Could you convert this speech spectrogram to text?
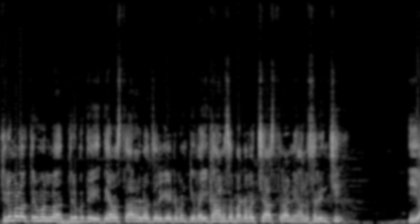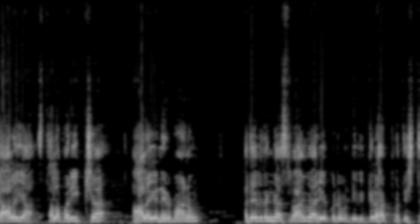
తిరుమల తిరుమల తిరుపతి దేవస్థానంలో జరిగేటువంటి వైఖానస భగవత్ శాస్త్రాన్ని అనుసరించి ఈ ఆలయ స్థల పరీక్ష ఆలయ నిర్మాణం అదేవిధంగా స్వామివారి యొక్కటువంటి విగ్రహ ప్రతిష్ట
